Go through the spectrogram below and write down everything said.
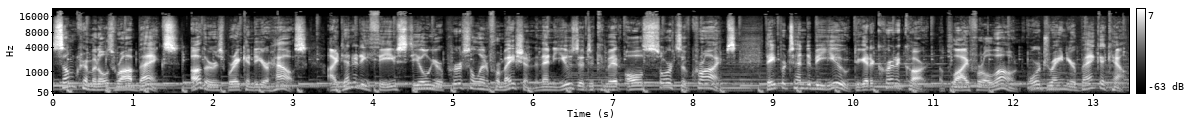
Some criminals rob banks, others break into your house. Identity thieves steal your personal information and then use it to commit all sorts of crimes. They pretend to be you to get a credit card, apply for a loan, or drain your bank account.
